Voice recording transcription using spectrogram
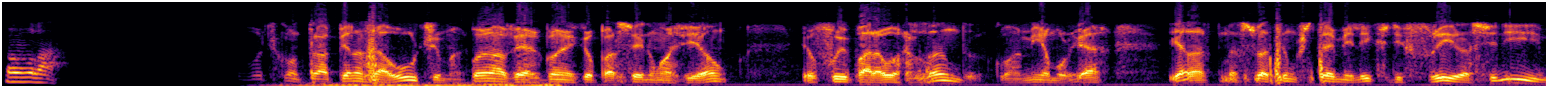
Vamos lá. Eu vou te contar apenas a última. Foi uma vergonha que eu passei num avião. Eu fui para Orlando com a minha mulher e ela começou a ter uns tremeliques de frio, assim,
